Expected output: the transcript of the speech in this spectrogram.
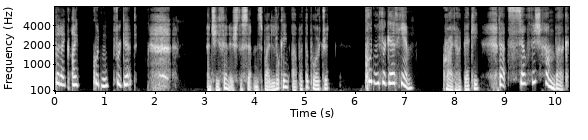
But I, I couldn't forget. And she finished the sentence by looking up at the portrait. Couldn't forget him cried out Becky. That selfish humbug!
